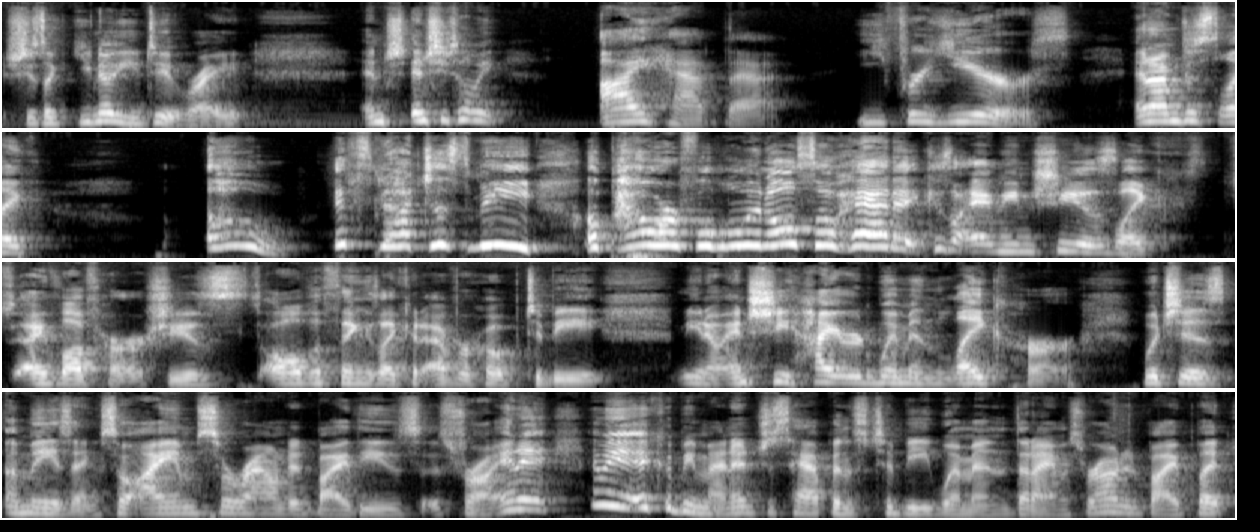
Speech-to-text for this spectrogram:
She's like, you know, you do, right? And, and she told me, I had that for years. And I'm just like, oh, it's not just me. A powerful woman also had it. Cause I mean, she is like, I love her. She is all the things I could ever hope to be, you know, and she hired women like her, which is amazing. So I am surrounded by these strong, and it, I mean, it could be men. It just happens to be women that I am surrounded by, but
